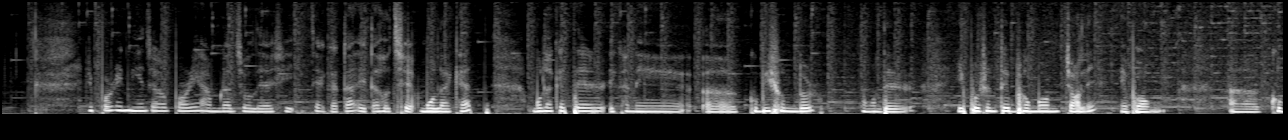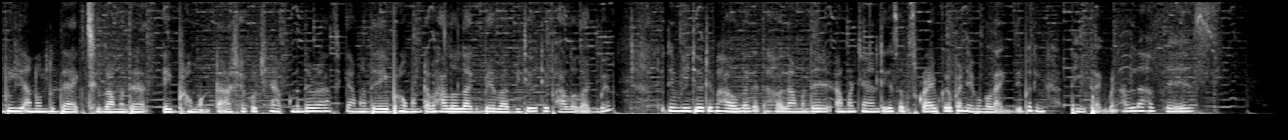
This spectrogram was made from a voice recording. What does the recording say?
এরপরে নিয়ে যাওয়ার পরে আমরা চলে আসি জায়গাটা এটা হচ্ছে মূলাখ্যাত মূলাখ্যাতের এখানে খুবই সুন্দর। আমাদের এই পর্যন্তই ভ্রমণ চলে এবং খুবই আনন্দদায়ক ছিল আমাদের এই ভ্রমণটা। আশা করছি আপনাদেরও আজকে আমাদের এই ভ্রমণটা ভালো লাগবে বা ভিডিওটি ভালো লাগবে। যদি ভিডিওটি ভালো লাগে তাহলে আমাদের, আমার চ্যানেলটিকে সাবস্ক্রাইব করবেন এবং লাইক দেবেন এবং সাথেই থাকবেন। আল্লাহ হাফেজ।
